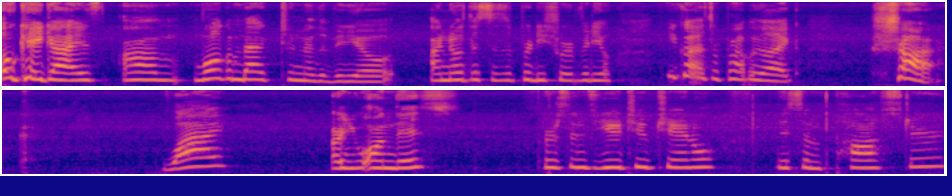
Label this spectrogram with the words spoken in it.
Okay guys, um, welcome back to another video. I know this is a pretty short video. You guys are probably like, Shark, why are you on this person's YouTube channel? This imposter?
